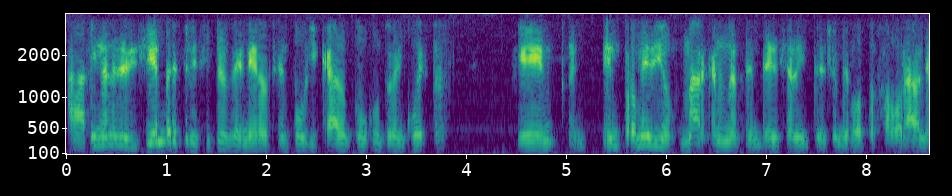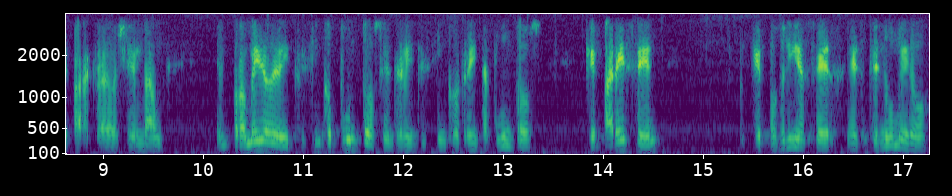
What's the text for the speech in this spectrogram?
A finales de diciembre, principios de enero, se han publicado un conjunto de encuestas que en, promedio marcan una tendencia de intención de voto favorable para Claudio Sheinbaum en promedio de 25 puntos, entre 25 y 30 puntos, que parece que podría ser este número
